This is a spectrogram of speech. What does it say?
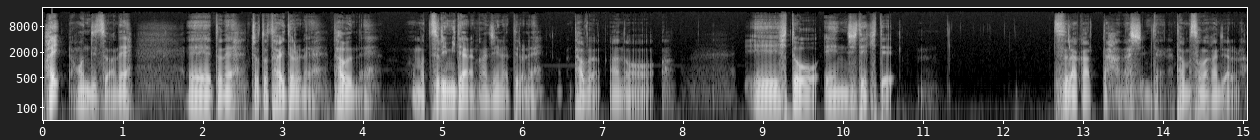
はい、本日はね、えっ、ー、とね、ちょっとタイトルね、多分ね、まあ、釣りみたいな感じになってるね。多分、あのええ人を演じてきて、辛かった話みたいな。多分そんな感じやろな。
